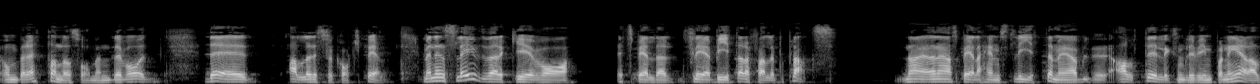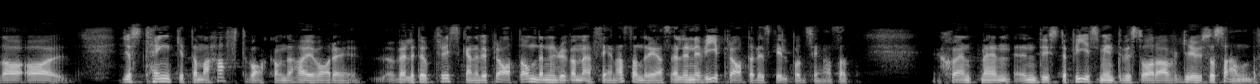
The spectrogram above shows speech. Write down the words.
om berättande och så, men det var, det är alldeles för kort spel. Men En Slaved verkar ju vara ett spel där flera bitar faller på plats. När, när jag spelar hemskt lite, men jag har alltid liksom blivit imponerad och, och just tänket de har haft bakom det har ju varit väldigt uppfriskande. Vi pratade om det när du var med senast Andreas, eller när vi pratade i Skillpod senast. Att skönt med en, en dystopi som inte består av grus och sand.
